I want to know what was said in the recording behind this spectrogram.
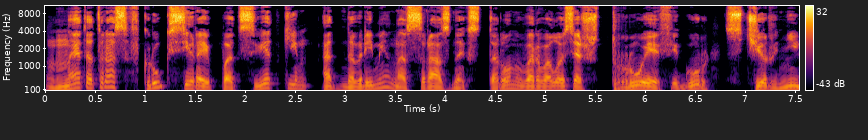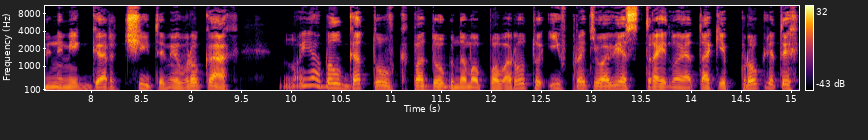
На этот раз в круг серой подсветки одновременно с разных сторон ворвалось аж трое фигур с чернильными горчитами в руках. Но я был готов к подобному повороту и в противовес тройной атаке проклятых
